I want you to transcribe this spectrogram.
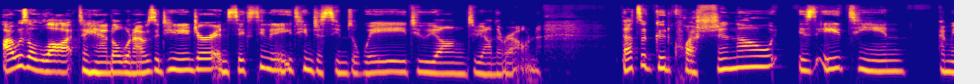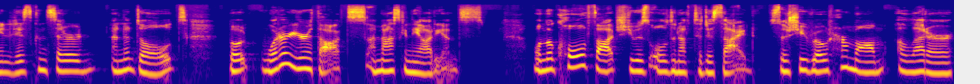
I was a lot to handle when I was a teenager, and 16 and 18 just seems way too young to be on their own. That's a good question, though. Is 18, I mean, it is considered an adult, but what are your thoughts? I'm asking the audience. Well, Nicole thought she was old enough to decide, so she wrote her mom a letter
